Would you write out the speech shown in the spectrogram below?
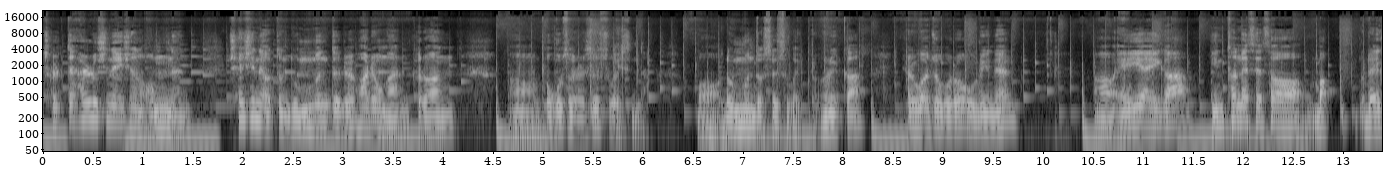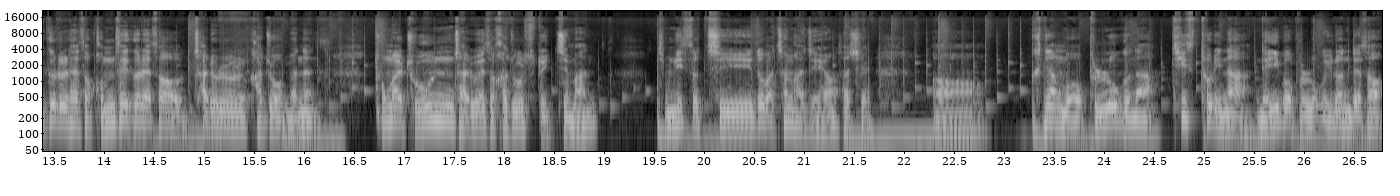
절대 할루시네이션 없는 최신의 어떤 논문들을 활용한 그런 어, 보고서를 쓸 수가 있습니다. 뭐 논문도 쓸 수가 있고요. 그러니까 결과적으로 우리는 어, AI가 인터넷에서 막 레그를 해서 검색을 해서 자료를 가져오면은 정말 좋은 자료에서 가져올 수도 있지만 딥리서치도 마찬가지예요. 사실 어 그냥 뭐 블로그나 티스토리나 네이버 블로그 이런 데서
